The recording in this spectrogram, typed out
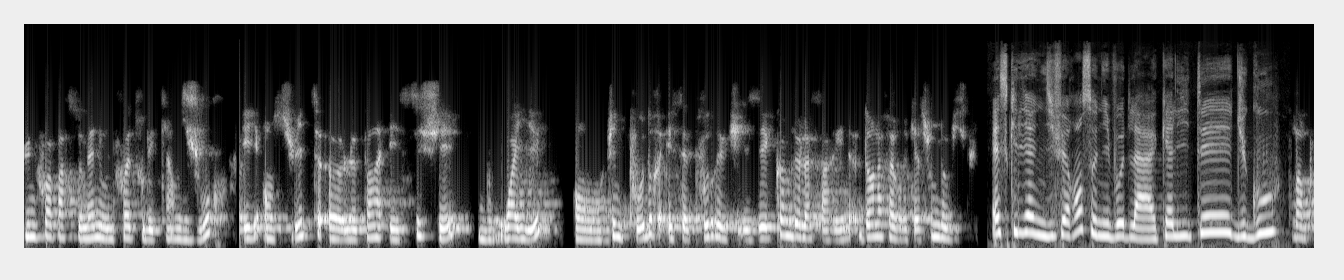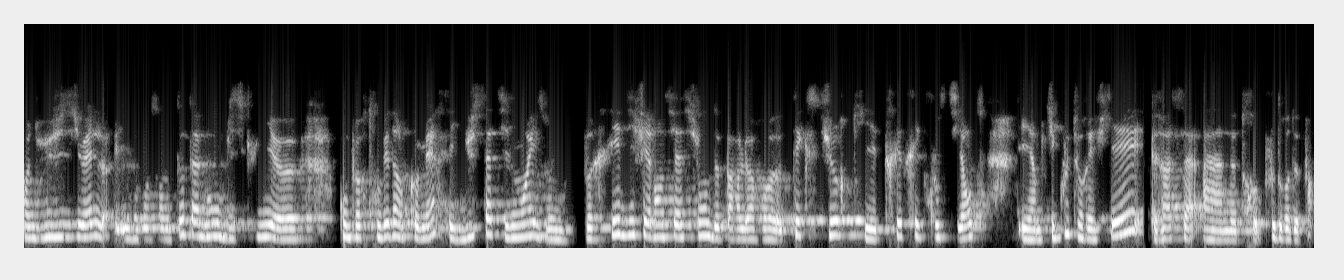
une fois par semaine ou une fois tous les 15 jours. Et ensuite, euh, le pain est séché, broyé en fine poudre et cette poudre est utilisée comme de la farine dans la fabrication de nos biscuits. Est-ce qu'il y a une différence au niveau de la qualité, du goût? D'un point de vue visuel, ils ressemblent totalement aux biscuits euh, qu'on peut retrouver dans le commerce et gustativement, ils ont une vraie différenciation de par leur euh, texture qui est très très croustillante et un petit goût torréfié grâce à, notre poudre de pain.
